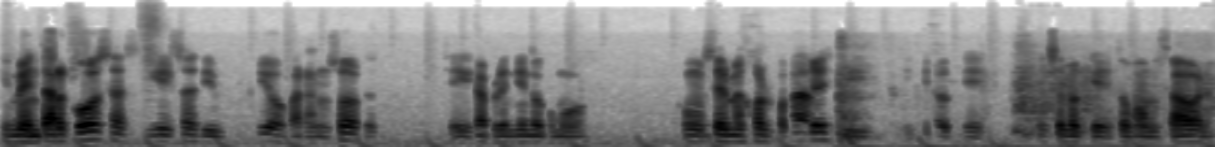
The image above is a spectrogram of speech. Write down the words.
inventar cosas y eso es divertido para nosotros, seguir aprendiendo cómo, cómo ser mejor padres y, creo que eso es lo que tomamos ahora.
